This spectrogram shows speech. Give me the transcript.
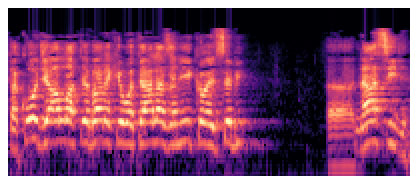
Također Allah te barake wa ta'ala zanikao je sebi e, nasilje.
